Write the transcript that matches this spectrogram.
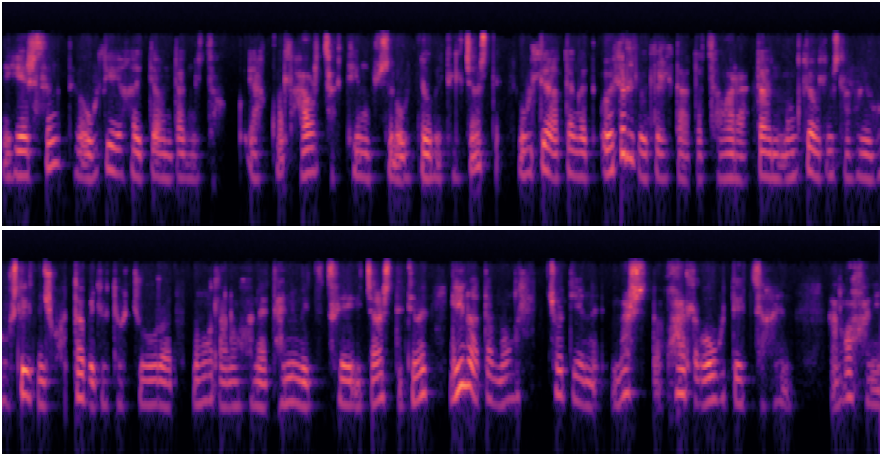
нэг ярьсан. Тэгээ өвлийнхаа эдийн ундааг нэг яахгүй бол хавар цаг тийм өвчнөр өвднө гэж хэлж байгаа шүү дээ. Өвлийн одоо ингээд улирал улирал да одоо цугаараа одоо Монголын уламжлалт хамгааллын хөгжлийг дэмжих хутаа бэлэг төвч өөрөө Монгол ан ухааны тань мэдцгээ гэж байгаа шүү дээ тийм ээ. Энэ одоо монголчуудын маш ухаалаг өвгдээцийн арга ухааны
